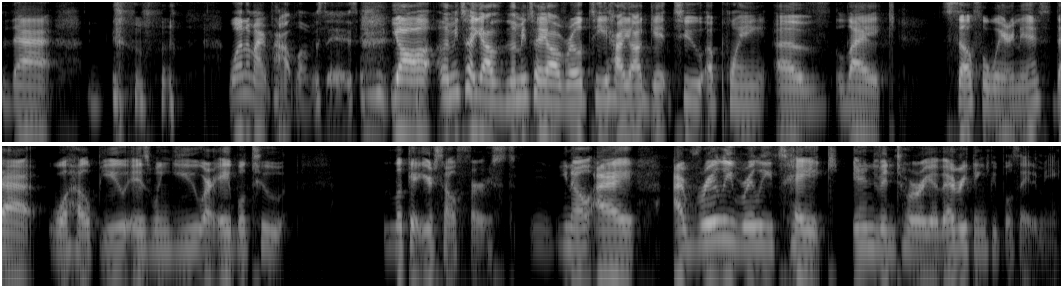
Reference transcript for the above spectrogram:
that. one of my problems is y'all. Let me tell y'all. Let me tell y'all real tea how y'all get to a point of like self awareness that will help you is when you are able to look at yourself first. Mm. You know, I I really really take inventory of everything people say to me.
